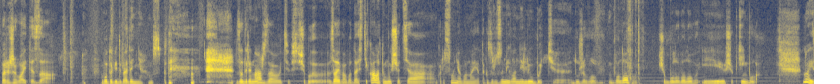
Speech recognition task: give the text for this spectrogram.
переживайте за водовідведення, господи. За дренаж, за оці, щоб зайва вода стікала, тому що ця красуня, вона, я так зрозуміла, не любить е, дуже волого, щоб було волого, і щоб тінь була. Ну і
